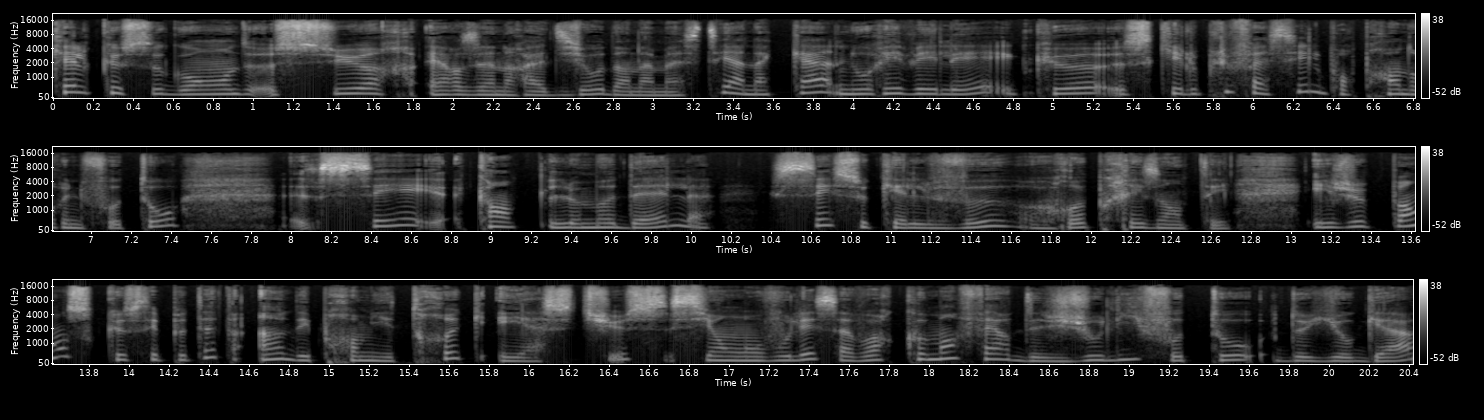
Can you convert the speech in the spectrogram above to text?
quelques secondes sur RZN Radio dans Namasté, Anaka nous révélait que ce qui est le plus facile pour prendre une photo, c'est quand le modèle sait ce qu'elle veut représenter. Et je pense que c'est peut-être un des premiers trucs et astuces si on voulait savoir comment faire de jolies photos de yoga.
